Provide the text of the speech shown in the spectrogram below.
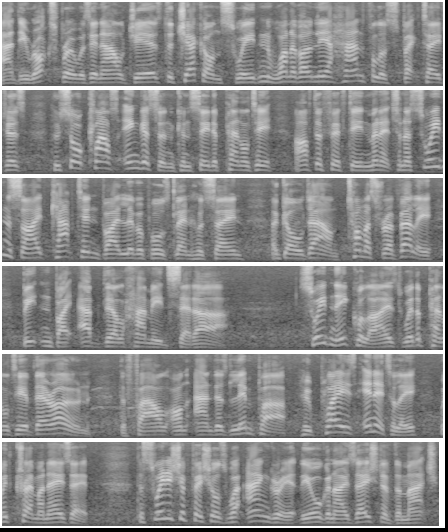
Andy Roxburgh was in Algiers to check on Sweden, one of only a handful of spectators who saw Klas Ingesson concede a penalty after 15 minutes. And a Sweden side captained by Liverpool's Glenn Hysén, a goal down. Thomas Ravelli beaten by Abdelhamid Serrar. Sweden equalised with a penalty of their own. The foul on Anders Limpar, who plays in Italy with Cremonese. The Swedish officials were angry at the organisation of the match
